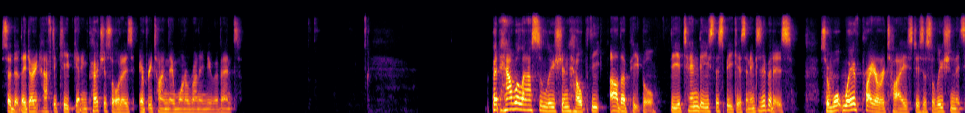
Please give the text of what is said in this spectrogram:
so that they don't have to keep getting purchase orders every time they want to run a new event. But how will our solution help the other people, the attendees, the speakers, and exhibitors? So what we've prioritized is a solution that's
